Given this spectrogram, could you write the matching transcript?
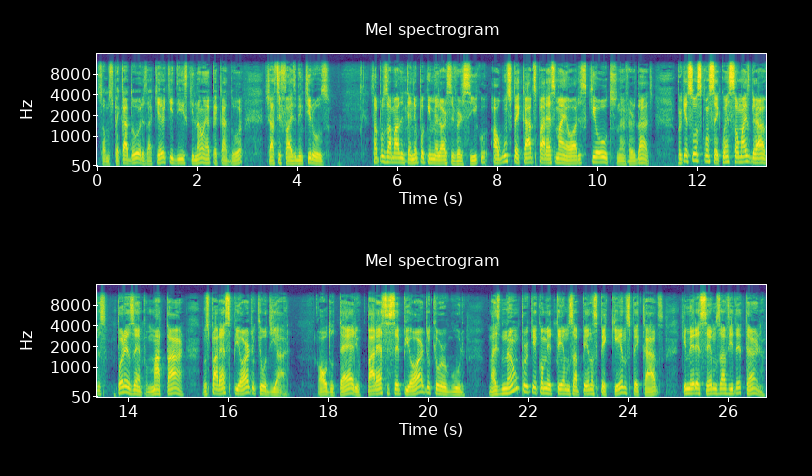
Somos pecadores. Aquele que diz que não é pecador já se faz mentiroso. Só para os amados entenderem um pouquinho melhor esse versículo, alguns pecados parecem maiores que outros, não é verdade? Porque suas consequências são mais graves. Por exemplo, matar nos parece pior do que odiar. O adultério parece ser pior do que o orgulho, mas não porque cometemos apenas pequenos pecados que merecemos a vida eterna.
